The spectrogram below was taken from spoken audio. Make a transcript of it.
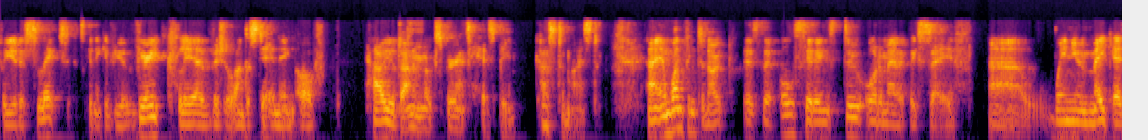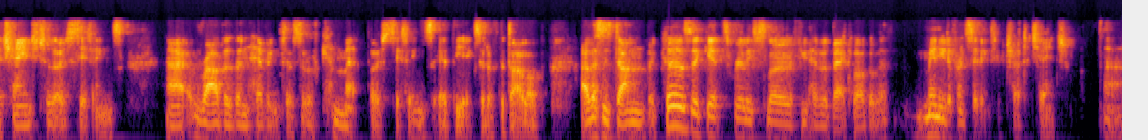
for you to select. It's going to give you a very clear visual understanding of how your Dynamo experience has been customized. Uh, and one thing to note is that all settings do automatically save uh, when you make a change to those settings. Uh, rather than having to sort of commit those settings at the exit of the dialog. Uh, this is done because it gets really slow if you have a backlog of many different settings you've tried to change uh,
